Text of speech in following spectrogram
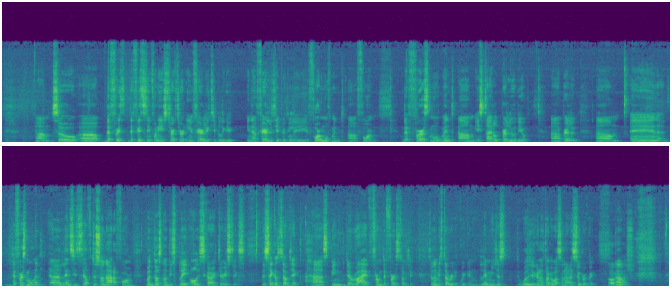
Um, so uh, the fifth the fifth symphony is structured in fairly typically in a fairly typically four movement uh, form. The first movement um, is titled Preludio, uh, Prelude, um, and the first movement uh, lends itself to sonata form, but does not display all its characteristics. The second subject has been derived from the first subject. So let me stop really quick and let me just we're just gonna talk about sonata super quick. Oh Um, gosh.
